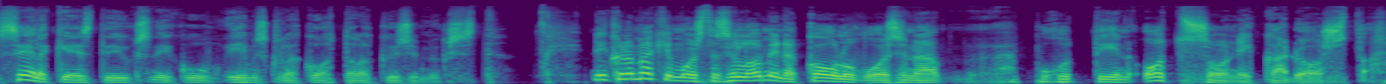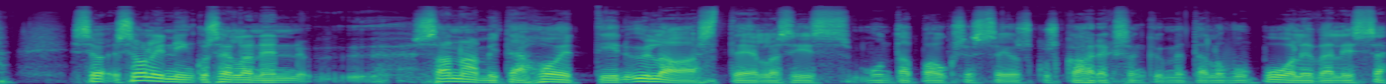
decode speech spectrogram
selkeästi yksi niin kuin ihmiskunnan kohtalo kysymyksistä. Niin kyllä mäkin muistan, silloin omina kouluvuosina puhuttiin otsonikadosta. Se, se oli niin kuin sellainen sana, mitä hoettiin yläasteella, siis mun tapauksessa joskus 80-luvun puolivälissä.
